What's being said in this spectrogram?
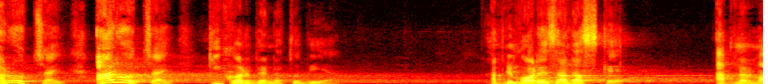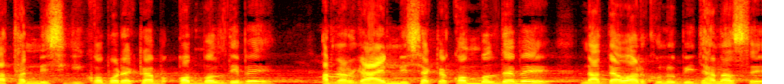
আরও চাই আরও চাই। কি করবে না তো দিয়া? আপনি মরে যান আজকে। আপনার মাথার নিচে কি কবর একটা কম্বল দেবে? আপনার গায়ের নিচে একটা কম্বল দেবে? না দেওয়ার কোনো বিধান আছে?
